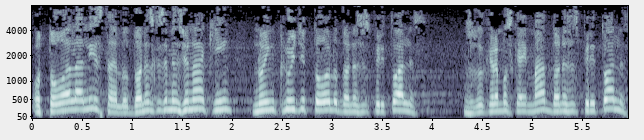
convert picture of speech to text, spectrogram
o toda la lista de los dones que se mencionan aquí, no incluye todos los dones espirituales. Nosotros creemos que hay más dones espirituales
